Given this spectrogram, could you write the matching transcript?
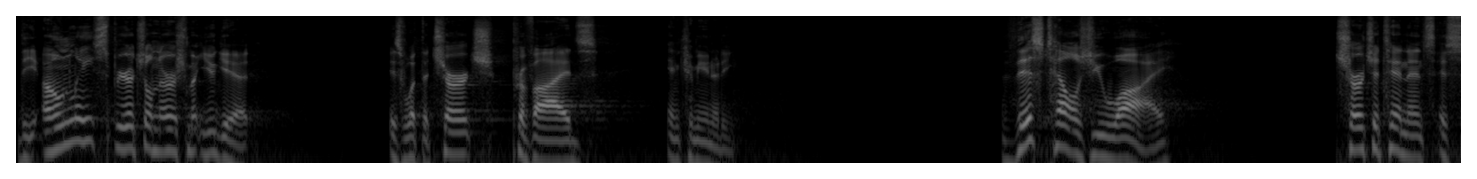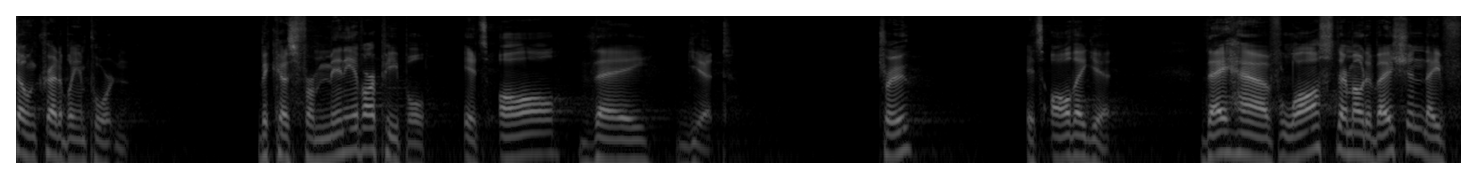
The only spiritual nourishment you get is what the church provides in community. This tells you why church attendance is so incredibly important. Because for many of our people, it's all they get. True? It's all they get. They have lost their motivation. They've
